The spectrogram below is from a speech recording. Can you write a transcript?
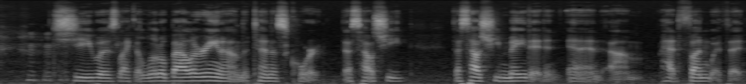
she was like a little ballerina on the tennis court. That's how she that's how she made it and, and um, had fun with it.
